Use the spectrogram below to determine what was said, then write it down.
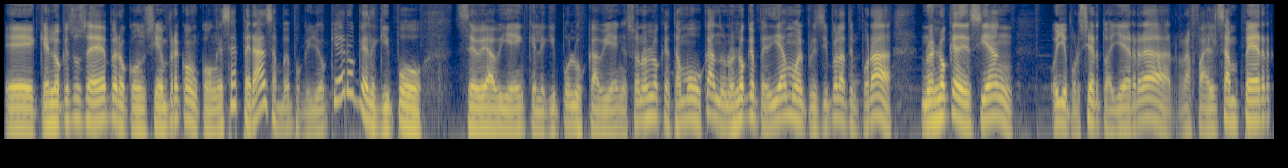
eh, qué es lo que sucede, pero con siempre con, con esa esperanza, pues, porque yo quiero que el equipo se vea bien, que el equipo luzca bien. Eso no es lo que estamos buscando, no es lo que pedíamos al principio de la temporada, no es lo que decían. Oye, por cierto, ayer ah, Rafael Samper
